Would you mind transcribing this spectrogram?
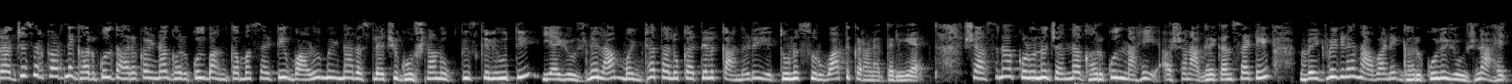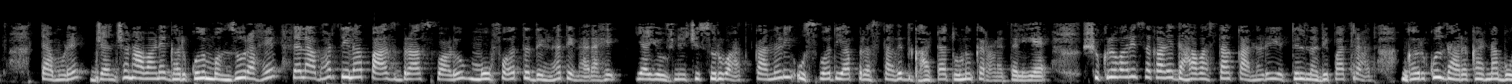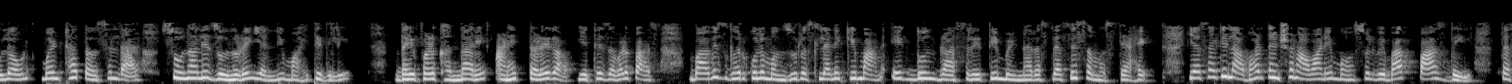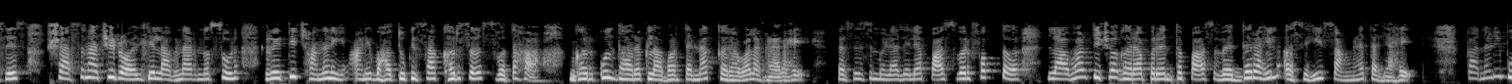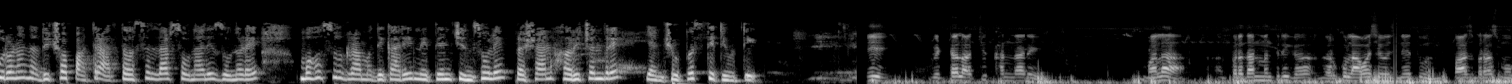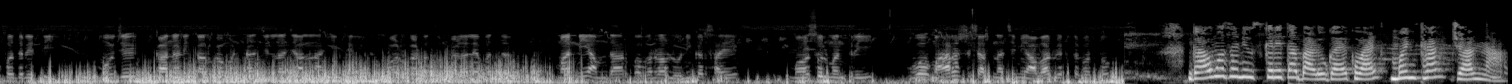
राज्य सरकारने घरकुल धारकांना घरकुल बांधकामासाठी वाळू मिळणार असल्याची घोषणा नुकतीच केली होती. या योजनेला मंठा तालुक्यातील कानडे येथून सुरुवात करण्यात आली आहे. शासनाकडून ज्यांना घरकुल नाही अशा नागरिकांसाठी वेगवेगळ्या नावाने घरकुल योजना आहेत. त्यामुळे ज्यांच्या नावाने घरकुल मंजूर आहे त्या लाभार्थीला पाच ब्रास वाळू मोफत देण्यात येणार आहे. या योजनेची सुरुवात कानडी उसवत या प्रस्तावित घाटातून करण्यात आली आहे. शुक्रवारी सकाळी दहा वाजता कानडी येथील नदीपात्रात घरकुल धारक काकांना बोलावून मंठा तहसीलदार सोनाली जोंधळे यांनी माहिती दिली. दहिफळ खंदारे आणि तळेगाव येथे जवळपास बावीस घरकुल मंजूर असल्याने किमान एक दोन ब्रास रेती मिळणार असल्याचे समजते आहे. यासाठी लाभार्थ्यांच्या नावाने महसूल विभाग पास देईल. तसेच शासनाची रॉयल्टी लागणार नसून रेती छाननी आणि वाहतुकीचा खर्च स्वतः घरकुल धारक लाभार्थ्यांना करावा लागणार आहे. तसेच मिळालेल्या पासवर फक्त लाभार्थीच्या घरापर्यंत पास वैध राहील असेही सांगण्यात आले आहे. कानडी पूर्णा नदीच्या पात्रात तहसीलदार सोनाली जोनडे महसूल ग्रामधिकारी नितीन चिंचोले प्रशांत हरिचंद्रे यांची उपस्थिती होती. मी विठ्ठल अच्युत खंदारे. मला प्रधानमंत्री घ घरकुल आवास योजनेतून पाच ब्रास मोफत रेती मौजे कानडी तालुका मंडळ जिल्हा जालना येथील वाळूघाटातून मिळाल्याबद्दल माननीय आमदार बबनराव लोणीकर साहेब महसूल मंत्री व महाराष्ट्र शासनाचे मी आभार व्यक्त करतो. गाव माझा न्यूज करिता बाळू गायकवाड मंठा जालना.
